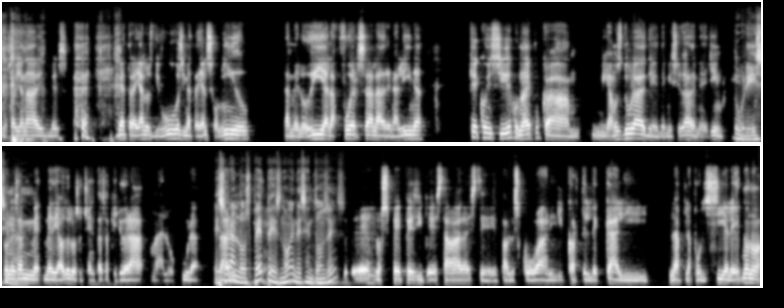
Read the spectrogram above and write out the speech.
no sabía nada de inglés. me atraían los dibujos y me atraía el sonido, la melodía, la fuerza, la adrenalina, que coincide con una época, digamos, dura de, de mi ciudad, de Medellín. Durísimo. Son esas mediados de los ochentas, aquello era una locura. Eso eran los Pepes, ¿no? En ese entonces. Eh, los Pepes y estaba este Pablo Escobar y el cartel de Cali la, policía, le no, no,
